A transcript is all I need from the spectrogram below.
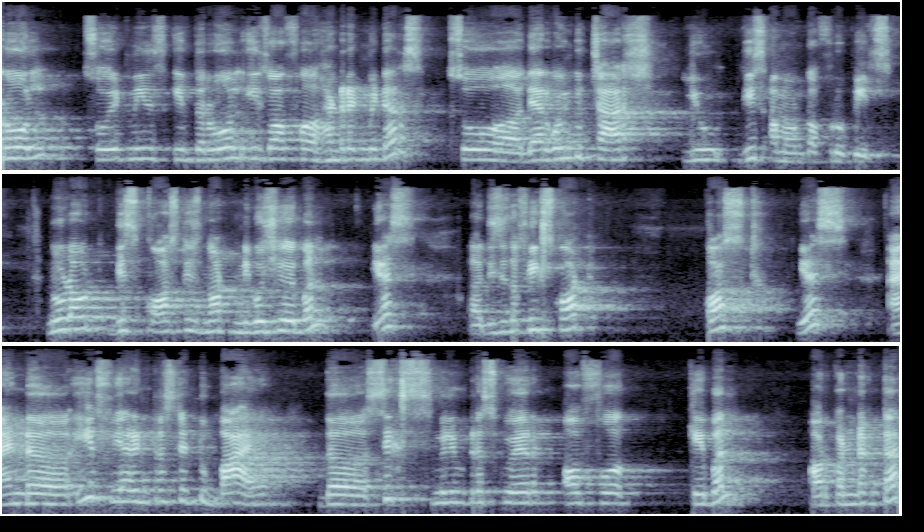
roll. So it means if the roll is of uh, 100 meters so uh, they are going to charge you this amount of rupees. No doubt this cost is not negotiable. Yes uh, this is the fixed cost cost yes. And uh, if we are interested to buy the 6 millimeter square of cable or conductor,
